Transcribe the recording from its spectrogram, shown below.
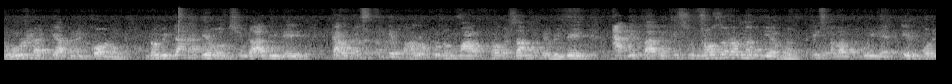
ভুলটাকে আপনি কন? নবী ডাক দিয়ে বলছিল, আলী রে, কারও কাছ থেকে ভালো কোনো মারফত জানতে হইলে আগে তার কিছু নজরানা দিয়া ভক্তি সালাম কইলে এরপরে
